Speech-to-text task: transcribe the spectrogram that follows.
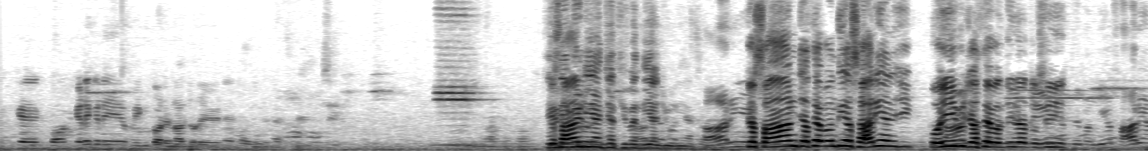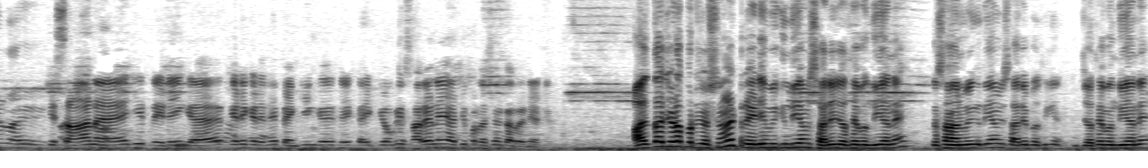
ਕਿਹੜੇ ਕਿਹੜੇ ਵਿੰਗ ਤੁਹਾਡੇ ਨਾਲ ਜੁੜੇ ਹੋਏ ਨੇ? ਕਿਸਾਨ ਜਥੇਬੰਦੀਆਂ ਜੁੜੀਆਂ ਸਨ। ਕਿਸਾਨ ਜਥੇਬੰਦੀਆਂ ਸਾਰੀਆਂ ਨੇ ਜੀ। ਕੋਈ ਵੀ ਜਥੇਬੰਦੀ ਦਾ ਤੁਸੀਂ ਜਥੇਬੰਦੀਆਂ ਸਾਰਿਆਂ ਦਾ ਇਹ ਕਿਸਾਨ ਹੈ ਜੀ ਟ੍ਰੇਡਿੰਗ ਹੈ ਕਿਹੜੇ ਕਿਹੜੇ ਨੇ ਬੈਂਕਿੰਗ ਤੇ ਕਈ ਕਿਉਂਕਿ ਸਾਰਿਆਂ ਨੇ ਅੱਜ ਪ੍ਰਦਰਸ਼ਨ ਕਰ ਰਹੇ ਨੇ ਅੱਜ। ਅੱਜ ਦਾ ਜਿਹੜਾ ਪ੍ਰਦਰਸ਼ਨ ਹੈ ਟ੍ਰੇਡਿੰਗ ਵਿੰਗ ਦੀਆਂ ਵੀ ਸਾਰੇ ਜਥੇਬੰਦੀਆਂ ਨੇ ਕਿਸਾਨ ਵਿੰਗ ਦੀਆਂ ਵੀ ਸਾਰੇ ਜਥੇਬੰਦੀਆਂ ਨੇ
